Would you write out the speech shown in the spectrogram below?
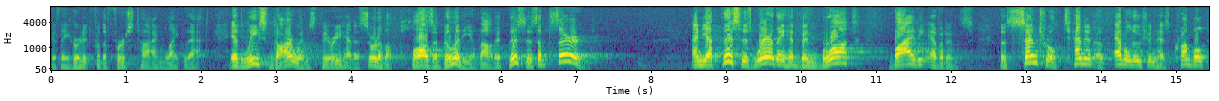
if they heard it for the first time like that. At least Darwin's theory had a sort of a plausibility about it. This is absurd. And yet, this is where they have been brought by the evidence. The central tenet of evolution has crumbled,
